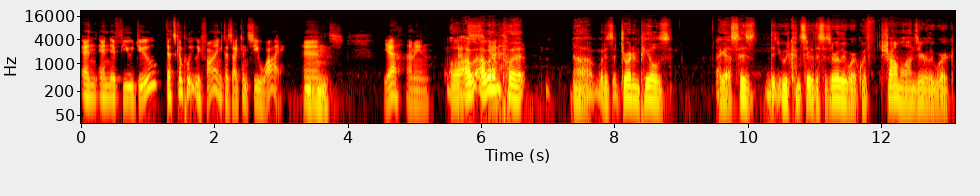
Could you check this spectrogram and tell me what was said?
And and if you do, that's completely fine because I can see why. And yeah, I mean, Well, I, I wouldn't yeah. put uh, what is it, Jordan Peele's, I guess his that you would consider this his early work with Shyamalan's early work,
